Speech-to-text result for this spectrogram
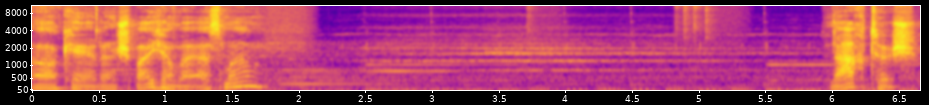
Okay, dann speichern wir erstmal. Nachtisch.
